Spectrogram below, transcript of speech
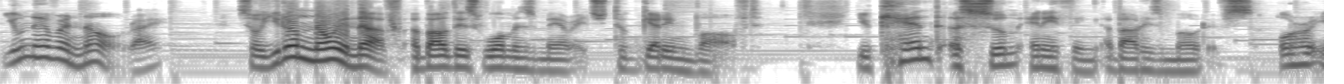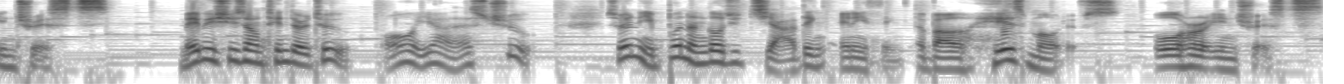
You never know, right? So you don't know enough about this woman's marriage to get involved. You can't assume anything about his motives or her interests. Maybe she's on Tinder too. Oh yeah, that's true. 所以你不能够去假定 anything about his motives or her interests。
